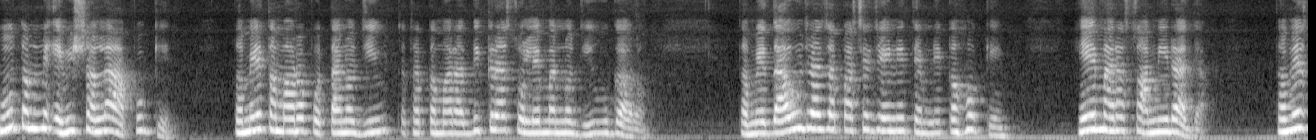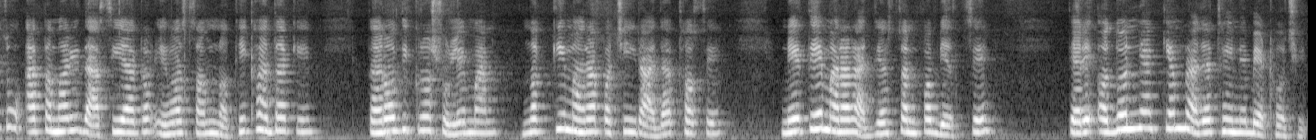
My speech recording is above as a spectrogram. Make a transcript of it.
હું તમને એવી સલાહ આપું કે તમે તમારો પોતાનો જીવ તથા તમારા દીકરા સોલેમાનનો જીવ ઉગારો. તમે દાઉદ રાજા પાસે જઈને તેમને કહો કે, હે મારા સ્વામી રાજા, તમે શું આ તમારી દાસી આગળ એવા સમ નથી ખાધા કે? તારો દીકરો સુલેમાન નક્કી મારા પછી રાજા થશે. ને તે મારા રાજ્યસ્થાન પર બેસશે. ત્યારે અદોન્યા કેમ રાજા થઈને બેઠો છે?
